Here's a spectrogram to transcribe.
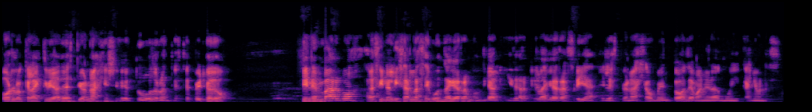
por lo que la actividad de espionaje se detuvo durante este periodo. Sin embargo, al finalizar la Segunda Guerra Mundial y dar pie a la Guerra Fría, el espionaje aumentó de maneras muy cañonas.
